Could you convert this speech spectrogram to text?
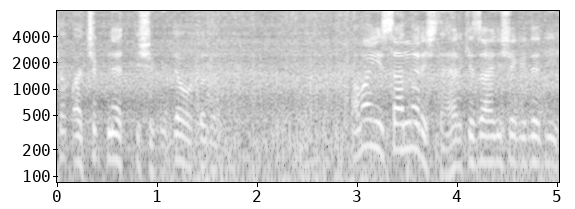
Çok açık net bir şekilde ortada. Ama insanlar işte herkes aynı şekilde değil.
